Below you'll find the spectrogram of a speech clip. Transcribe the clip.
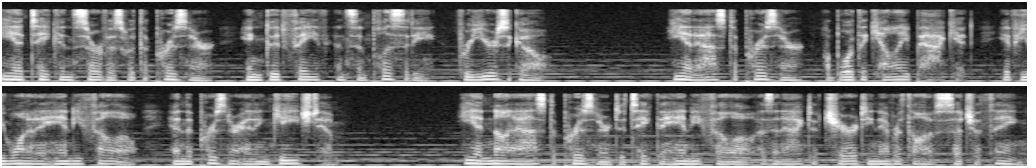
He had taken service with the prisoner in good faith and simplicity four years ago. He had asked the prisoner aboard the Calais packet if he wanted a handy fellow, and the prisoner had engaged him. He had not asked the prisoner to take the handy fellow as an act of charity, never thought of such a thing.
